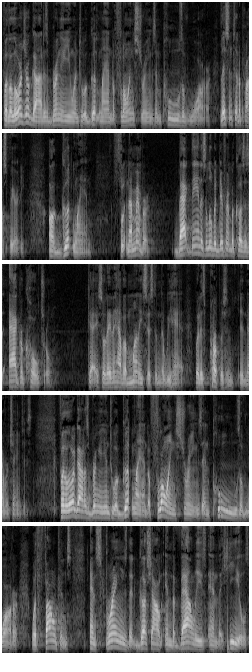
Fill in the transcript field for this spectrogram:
For the Lord your God is bringing you into a good land of flowing streams and pools of water. Listen to the prosperity. A good land. Now remember, back then it's a little bit different because it's agricultural. Okay, so they didn't have a money system that we had, but its purpose it never changes. For the Lord God is bringing you into a good land of flowing streams and pools of water with fountains and springs that gush out in the valleys and the hills.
